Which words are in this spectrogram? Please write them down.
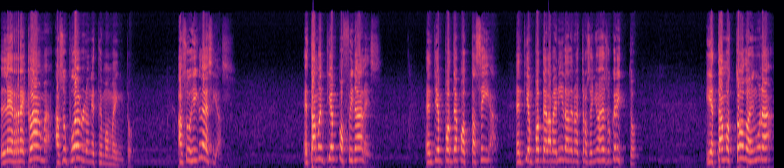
le reclama a su pueblo en este momento, a sus iglesias. Estamos en tiempos finales, en tiempos de apostasía, en tiempos de la venida de nuestro Señor Jesucristo. Y estamos todos en una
